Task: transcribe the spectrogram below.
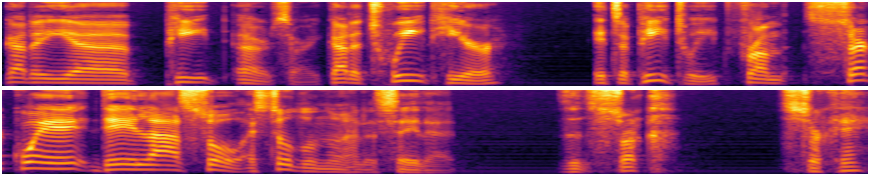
Got a uh, Pete, or sorry, got a tweet here. It's a Pete tweet from Cirque de la Sol. I still don't know how to say that. Is it Cirque? Cirque?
